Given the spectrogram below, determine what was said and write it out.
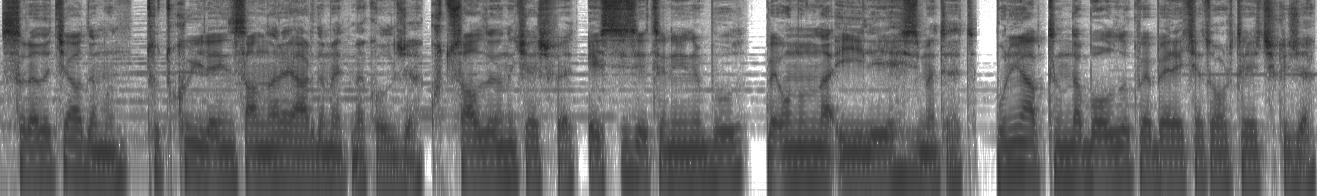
Sıradaki adımın tutku ile insanlara yardım etmek olacak. Kutsallığını keşfet, eşsiz yeteneğini bul ve onunla iyiliğe hizmet et. Bunu yaptığında bolluk ve bereket ortaya çıkacak.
